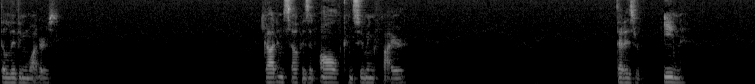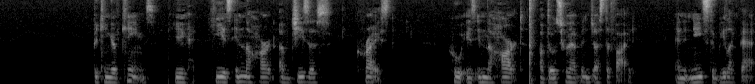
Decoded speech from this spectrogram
the living waters. God Himself is an all consuming fire that is in the King of Kings. He, he is in the heart of Jesus Christ, who is in the heart of those who have been justified. And it needs to be like that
